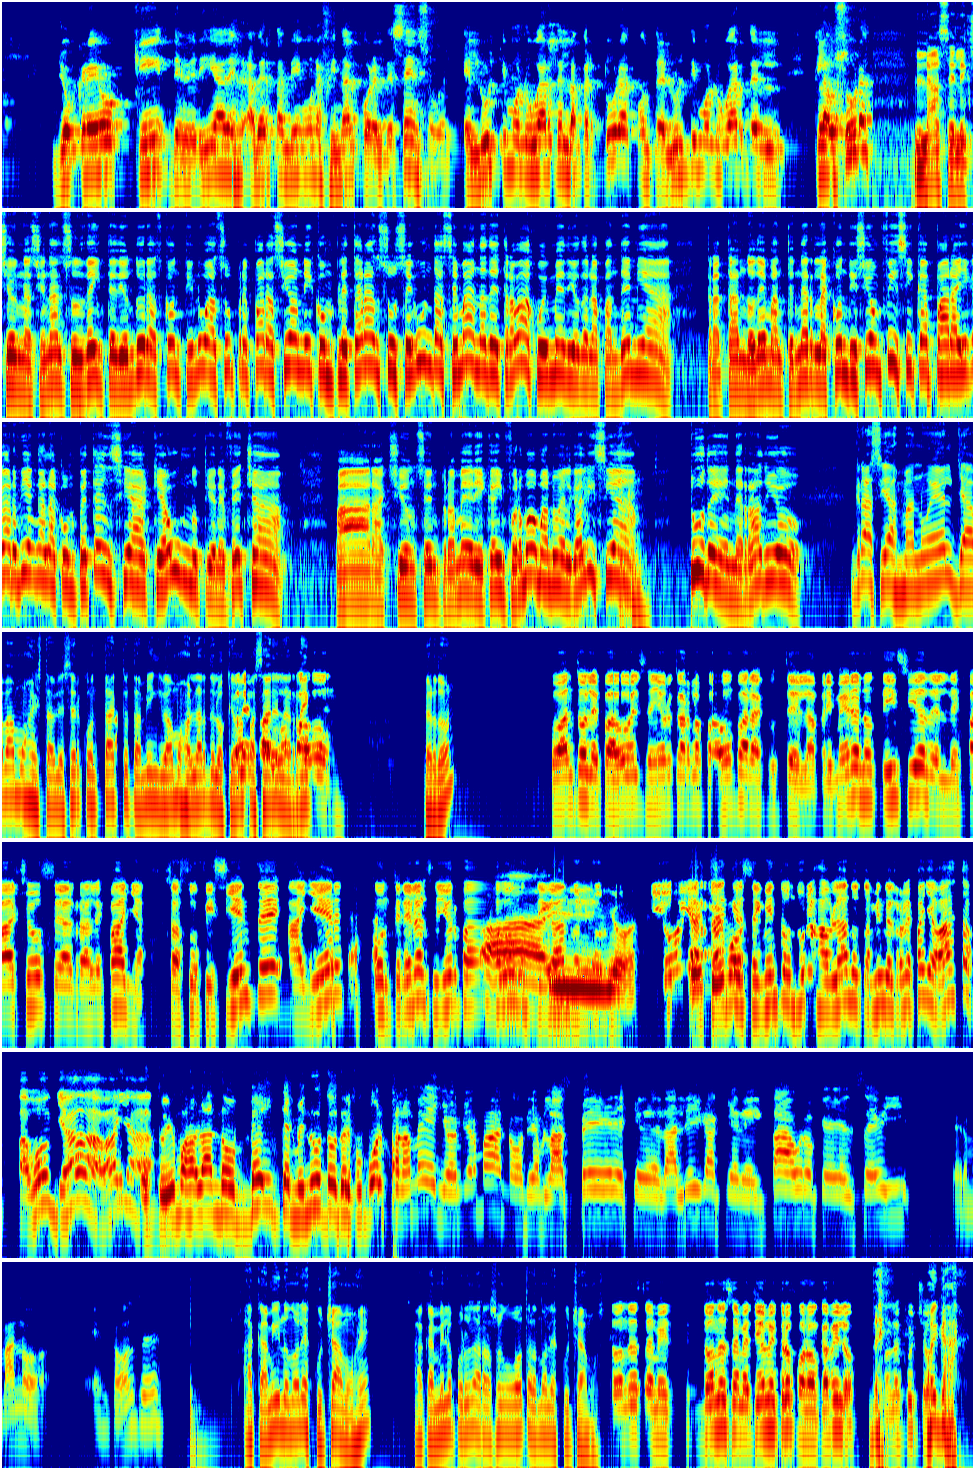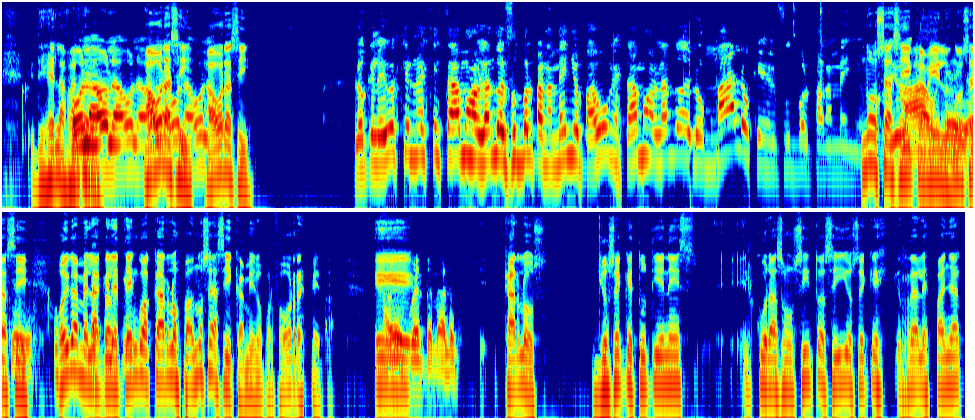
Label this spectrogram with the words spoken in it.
yo creo que debería de haber también una final por el descenso, el, el último lugar de la apertura contra el último lugar del clausura. La selección nacional sub-20 de Honduras continúa su preparación y completarán su segunda semana de trabajo en medio de la pandemia, tratando de mantener la condición física para llegar bien a la competencia que aún no tiene fecha. Para Acción Centroamérica informó Manuel Galicia, TUDN Radio. Gracias, Manuel. Ya vamos a establecer contacto también y vamos a hablar de lo que va a pasar en la. Pagón? ¿Perdón? ¿Cuánto le pagó el señor Carlos Pagón para que usted, la primera noticia del despacho, sea el Real España? O sea, suficiente ayer con tener al señor Pavón hostigando. Y hoy arranca Estuvimos- el segmento Honduras hablando también del Real España. Basta, Pavón, ya, vaya. Estuvimos hablando 20 minutos del fútbol panameño, de mi hermano, de Blas Pérez, que de la Liga, que del Tauro, que del CEI. Hermano, entonces, A Camilo no le escuchamos, ¿eh? A Camilo por una razón u otra no le escuchamos. ¿Dónde se, met- ¿Dónde se metió el micrófono, Camilo? No lo escucho. Oiga, dejé la falta. Hola, hola, hola, Ahora hola, sí, hola, hola. ahora sí. Lo que le digo es que no es que estábamos hablando del fútbol panameño, Pavón, estábamos hablando de lo malo que es el fútbol panameño. No sea así. Camilo, no sea ok. así. Óigame la que le tengo a Carlos. Pa- No sea así, Camilo, por favor, respete. a ver, Eh, cuéntame, Alex. Carlos, yo sé que tú tienes el corazoncito así, yo sé que es Real España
